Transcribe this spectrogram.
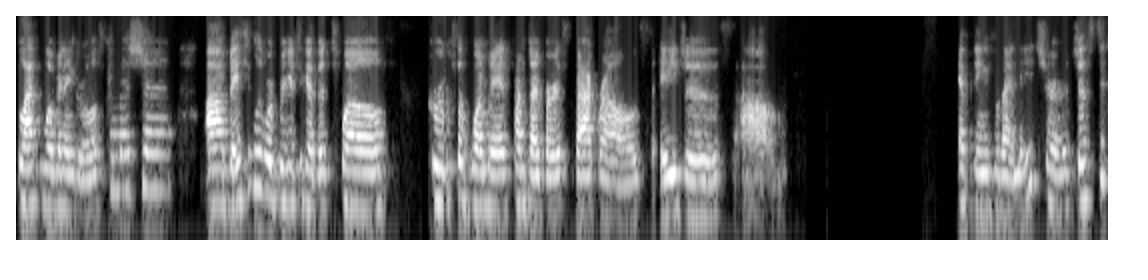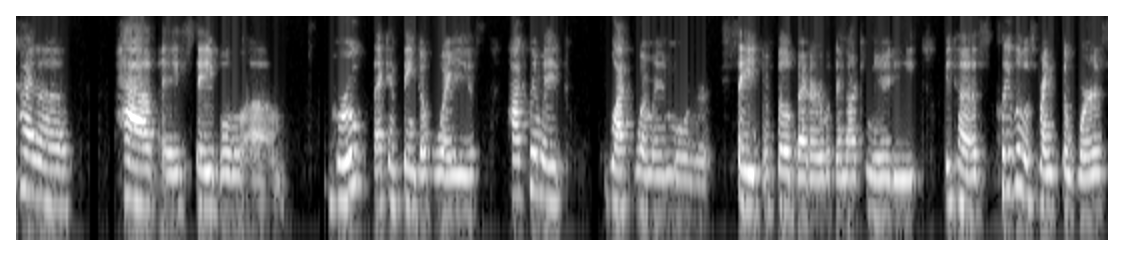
Black Women and Girls Commission. Um, basically, we're bringing together 12 groups of women from diverse backgrounds, ages, um, and things of that nature, just to kind of have a stable um, group that can think of ways how can we make Black women more safe and feel better within our community because Cleveland was ranked the worst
